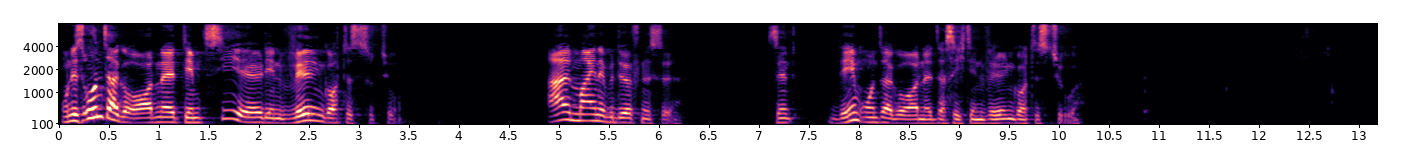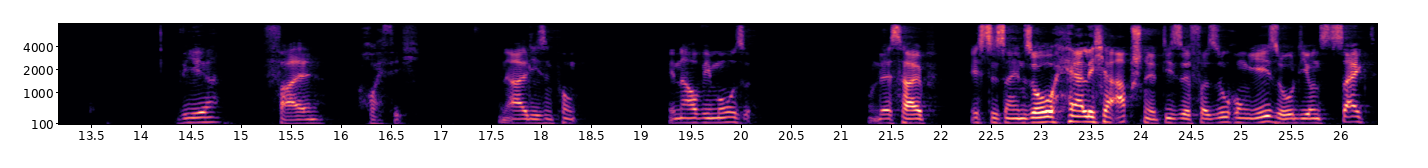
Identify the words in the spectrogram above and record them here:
und ist untergeordnet dem Ziel, den Willen Gottes zu tun. All meine Bedürfnisse sind dem untergeordnet, dass ich den Willen Gottes tue. Wir fallen häufig in all diesen Punkten. Genau wie Mose. Und deshalb ist es ein so herrlicher Abschnitt, diese Versuchung Jesu, die uns zeigt,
